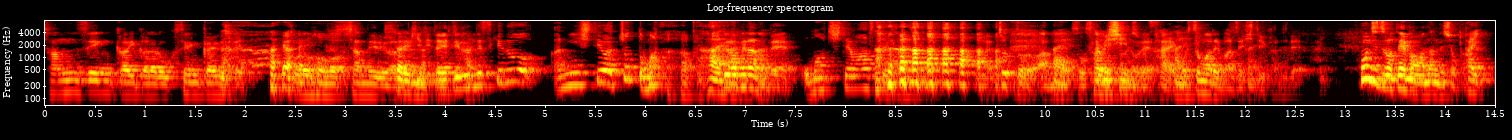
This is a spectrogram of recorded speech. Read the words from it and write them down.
3000回から6000回ぐらい、は いはい。このチャンネルは聞いていただいてるんですけど、兄にしてはちょっとまだ、はい少なめなので、お待ちしてますっていう感じで。はい。ちょっと、あの、寂しいので、はい、ご質問あればぜひという感じで。はい。本日のテーマは何でしょうか？はい。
